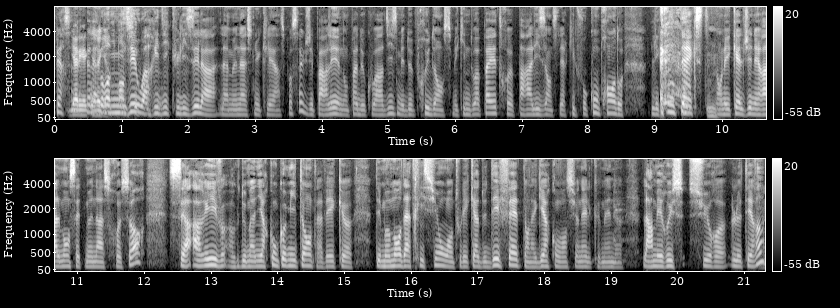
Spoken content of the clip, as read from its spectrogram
Personne Gallagher, n'appelle à Gallagher. minimiser ou à ridiculiser la, la menace nucléaire. C'est pour ça que j'ai parlé non pas de couardisme mais de prudence, mais qui ne doit pas être paralysante. C'est-à-dire qu'il faut comprendre les contextes dans lesquels généralement cette menace ressort. Ça arrive de manière concomitante avec euh, des moments d'attrition ou en tous les cas de défaite dans la guerre conventionnelle que mène euh, l'armée russe sur euh, le terrain.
